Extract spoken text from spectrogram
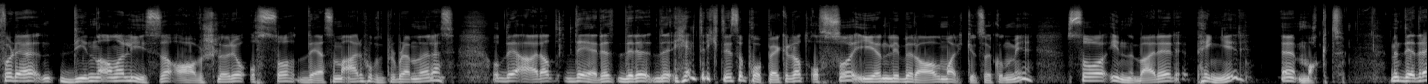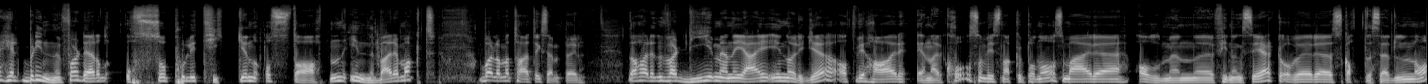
For det, din analyse avslører jo også det som er hovedproblemet deres. Og det er at dere, dere det, Helt riktig så påpeker dere at også i en liberal markedsøkonomi så innebærer penger eh, makt. Men det dere er helt blinde for, det er at også politikken og staten innebærer makt. Bare la meg ta et eksempel. Det har en verdi, mener jeg, i Norge at vi har NRK, som vi snakker på nå, som er eh, allmennfinansiert over eh, skatteseddelen nå.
